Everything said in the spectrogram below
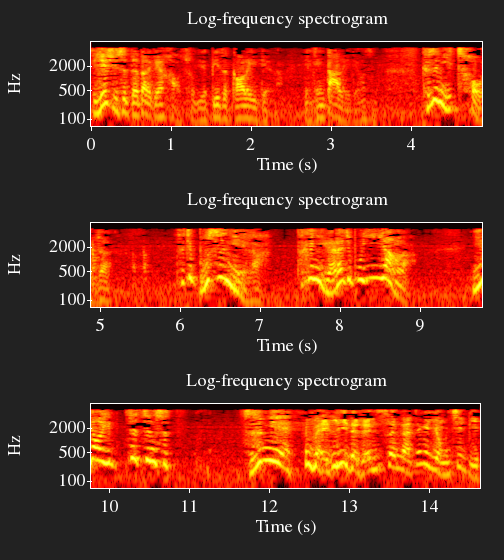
也许是得到一点好处，你的鼻子高了一点了，眼睛大了一点或什么，可是你瞅着，他就不是你了，他跟你原来就不一样了。你要一，这真是。直面美丽的人生啊，这个勇气比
